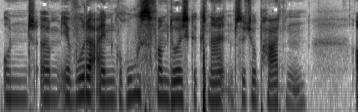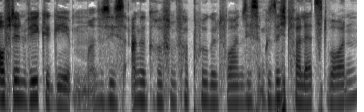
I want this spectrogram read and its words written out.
und ähm, ihr wurde ein Gruß vom durchgeknallten Psychopathen auf den Weg gegeben. Also sie ist angegriffen, verprügelt worden, sie ist im Gesicht verletzt worden,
